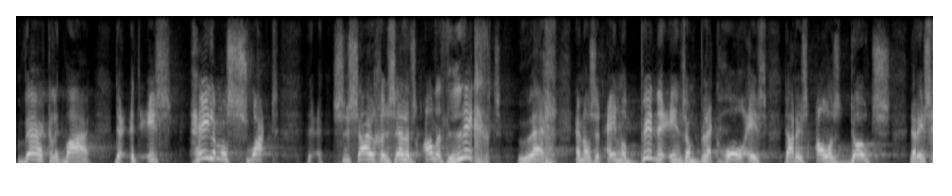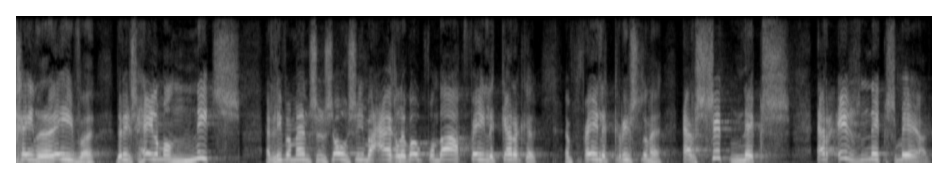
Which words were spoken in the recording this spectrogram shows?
Werkelijk waar. Het is helemaal zwart. Ze zuigen zelfs al het licht weg. En als het eenmaal binnen in zo'n black hole is, daar is alles doods. Er is geen leven. Er is helemaal niets. En lieve mensen, zo zien we eigenlijk ook vandaag vele kerken en vele christenen. Er zit niks. Er is niks meer.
